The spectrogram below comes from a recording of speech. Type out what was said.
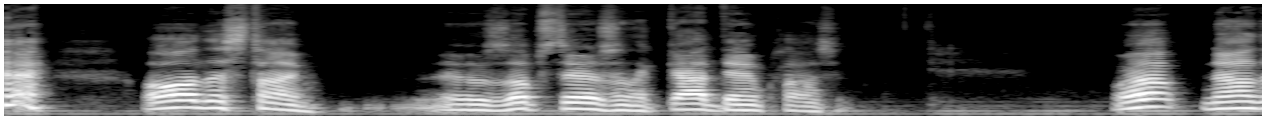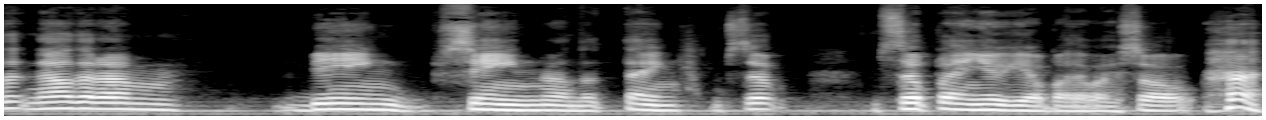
All this time it was upstairs in the goddamn closet. Well now that now that I'm being seen on the thing I'm still I'm still playing Yu-Gi-Oh by the way. So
